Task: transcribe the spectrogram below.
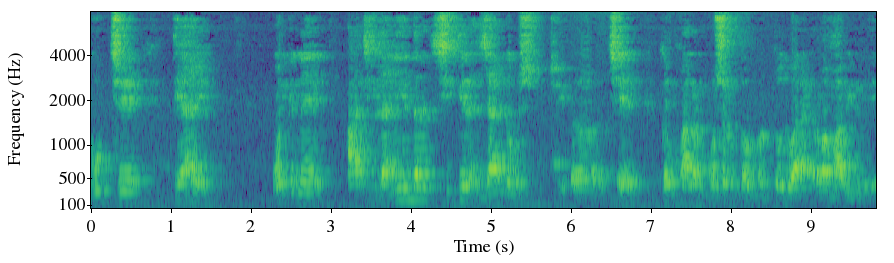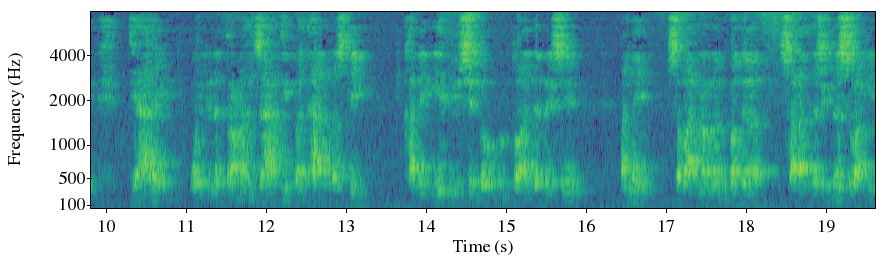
ખૂબ છે, ત્યારે કોઈકને આ જિલ્લાની અંદર સિત્તેર હજાર ગૌ છે, ગૌ પાલન પોષણ ગૌ ભક્તો દ્વારા કરવામાં આવી રહ્યું છે. ત્યારે કોઈકને ત્રણ હજારથી વધારે વસ્તી ખાલી એ દિવસે ગૌ ભક્તો હાજર રહેશે. અને સવારના લગભગ સાડા દસ દસ વાગે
